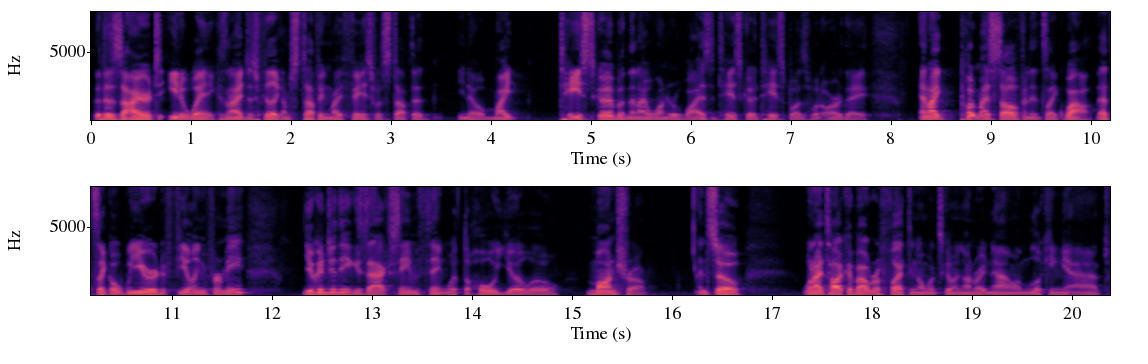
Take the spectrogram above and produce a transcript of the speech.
the desire to eat away because I just feel like I'm stuffing my face with stuff that you know might taste good, but then I wonder why does it taste good? Taste buds, what are they? And I put myself, and it's like, wow, that's like a weird feeling for me. You can do the exact same thing with the whole YOLO mantra, and so when I talk about reflecting on what's going on right now and looking at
